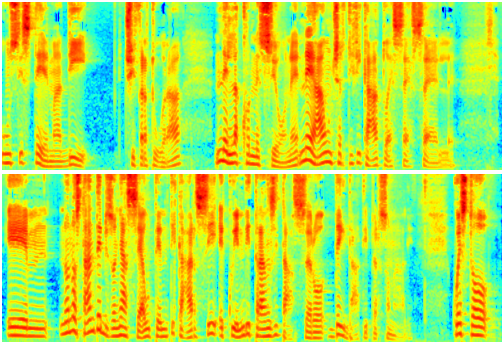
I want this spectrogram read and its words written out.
un sistema di cifratura nella connessione, ne ha un certificato SSL. E, ehm, nonostante bisognasse autenticarsi e quindi transitassero dei dati personali. Questo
